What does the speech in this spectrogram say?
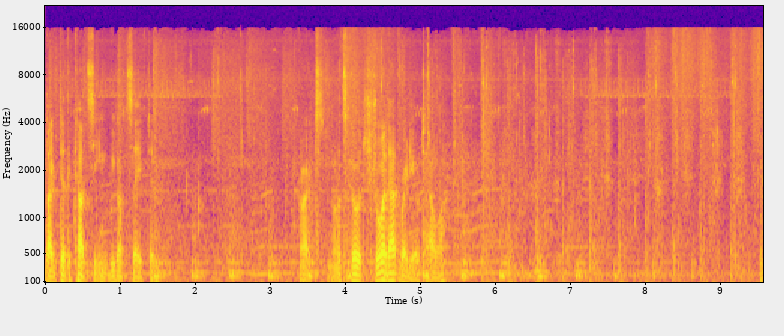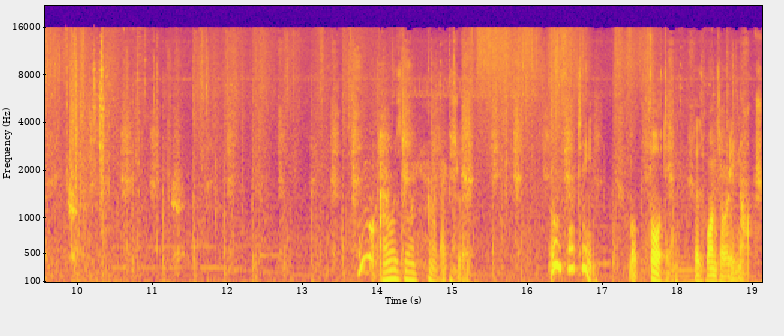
like, did the cutscene, we got saved him. Right, let's go destroy that radio tower. How many more hours do I have, actually? Oh, 13. Well, 14, because one's already notched.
